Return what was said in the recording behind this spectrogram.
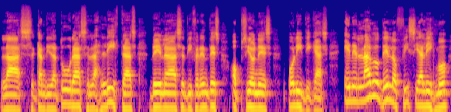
las candidaturas, las listas de las diferentes opciones políticas. En el lado del oficialismo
